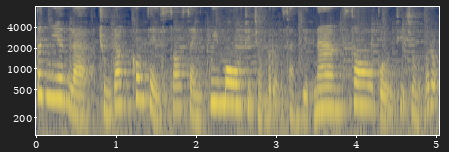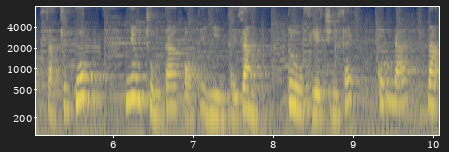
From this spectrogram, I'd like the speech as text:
Tất nhiên là chúng ta không thể so sánh quy mô thị trường bất động sản Việt Nam so với thị trường bất động sản Trung Quốc, nhưng chúng ta có thể nhìn thấy rằng từ phía chính sách cũng đã tạo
